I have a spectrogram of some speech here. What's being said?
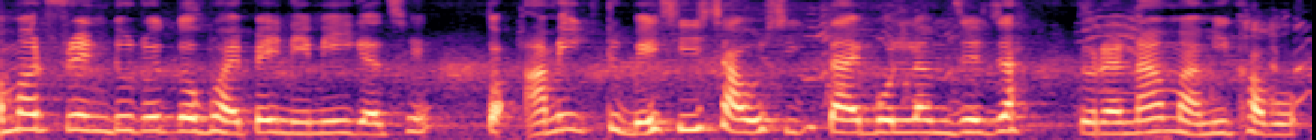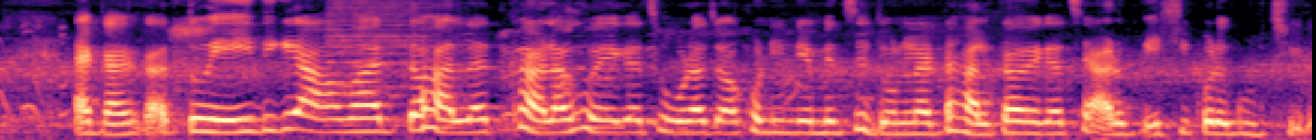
আমার ফ্রেন্ড দুটো তো ভয় পেয়ে নেমেই গেছে। তো আমি একটু বেশি সাহসী, তাই বললাম যে, যা, তোরা নাম, আমি খাব। একা একা। তো এইদিকে আমার তো হালাত খারাপ হয়ে গেছে। ওরা যখনই নেমেছে, দোলনাটা হালকা হয়ে গেছে আরও বেশি করে ঘুরছিল।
